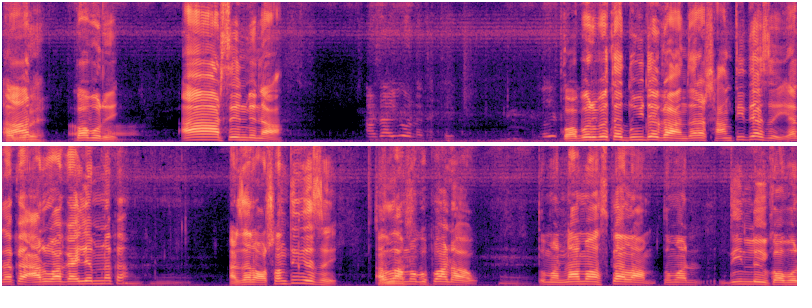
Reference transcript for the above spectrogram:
আর কবরে। কবরে। আর চিনবে না। কবর ভেতর দুইটা গান যারা শান্তিতে আছে এরাকে আরও আগাইলাম না কা? আর যারা অশান্তিতে আছে আল্লাহ আমাকে পাঠাও। তোমার নামাজ কালাম তোমার দিন লই কবর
